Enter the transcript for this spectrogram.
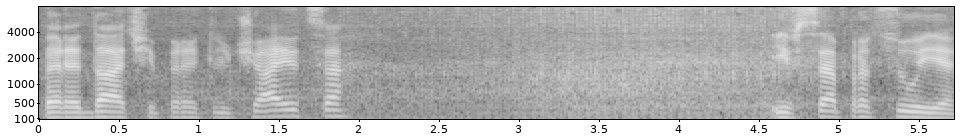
передачі переключаються і все працює.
